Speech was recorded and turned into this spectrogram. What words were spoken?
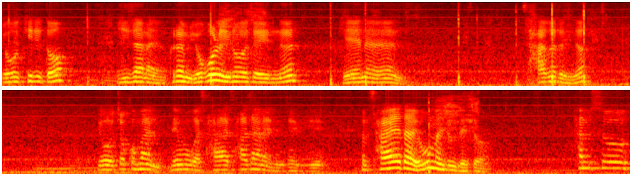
요거 길이도 2잖아요. 그럼 요걸로 이루어져 있는 얘는 4거든요. 요 조그만 네모가 4, 4잖아요. 면적이. 그럼 4에다 요것만 해주면 되죠. 함수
